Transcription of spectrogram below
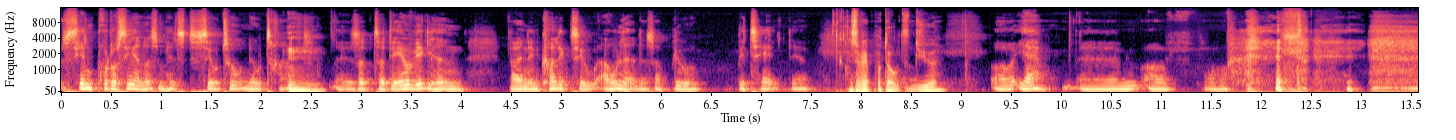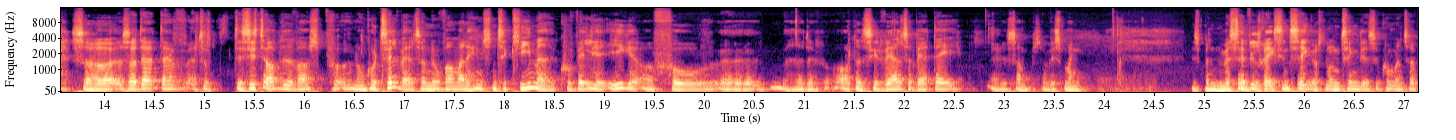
sjældent producere noget som helst CO2-neutralt. Mm. Så, så det er jo i virkeligheden bare en, en kollektiv aflad, der så bliver betalt der. Og så bliver produktet dyre. Og ja, øhm, og, og så, så der, der, altså, det sidste jeg oplevede var også på nogle hotelværelser nu, hvor man af hensyn til klimaet kunne vælge ikke at få øh, hvad hedder det, ordnet sit værelse hver dag. Øh, som, så hvis man hvis man med selv ville række sin seng og sådan nogle ting der, så kunne man så,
